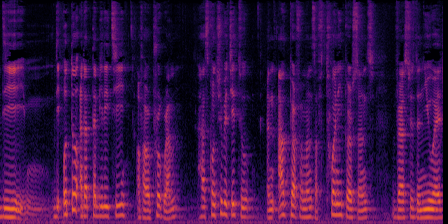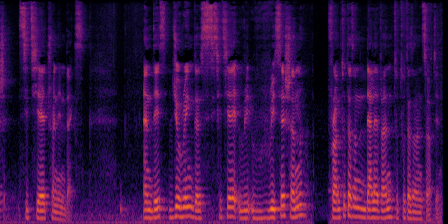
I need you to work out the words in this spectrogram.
The, the auto-adaptability of our program has contributed to an outperformance of 20% versus the Newedge CTA Trend Index and this during the CTA re recession from 2011 to 2013.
